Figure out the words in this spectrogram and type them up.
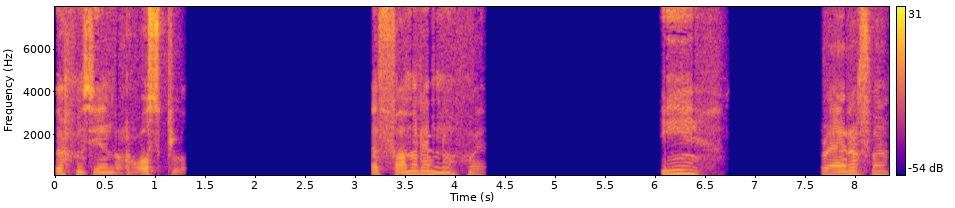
So, muss ich einen rausblocken. Was fahren wir denn noch? Die oder einer fahren?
